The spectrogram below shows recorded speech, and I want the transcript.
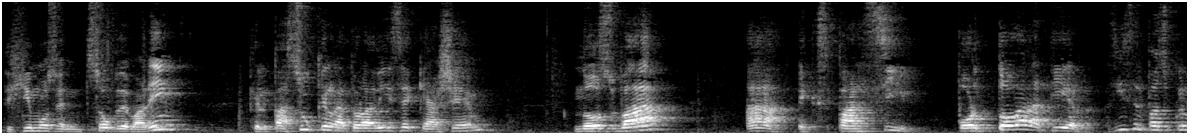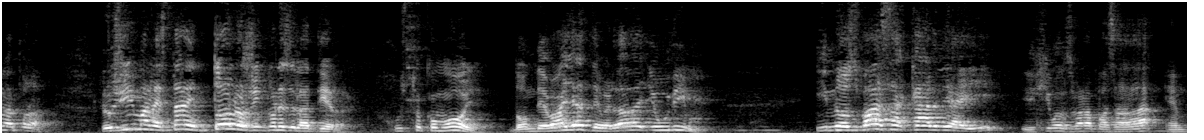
Dijimos en Sof de Barim que el pasuk en la Torah dice que Hashem nos va a esparcir por toda la tierra. Así es el pasuk en la Torah. Los Yim van a estar en todos los rincones de la tierra justo como hoy. Donde vayas, de verdad hay Yehudim. Y nos va a sacar de ahí, y dijimos la semana pasada, en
